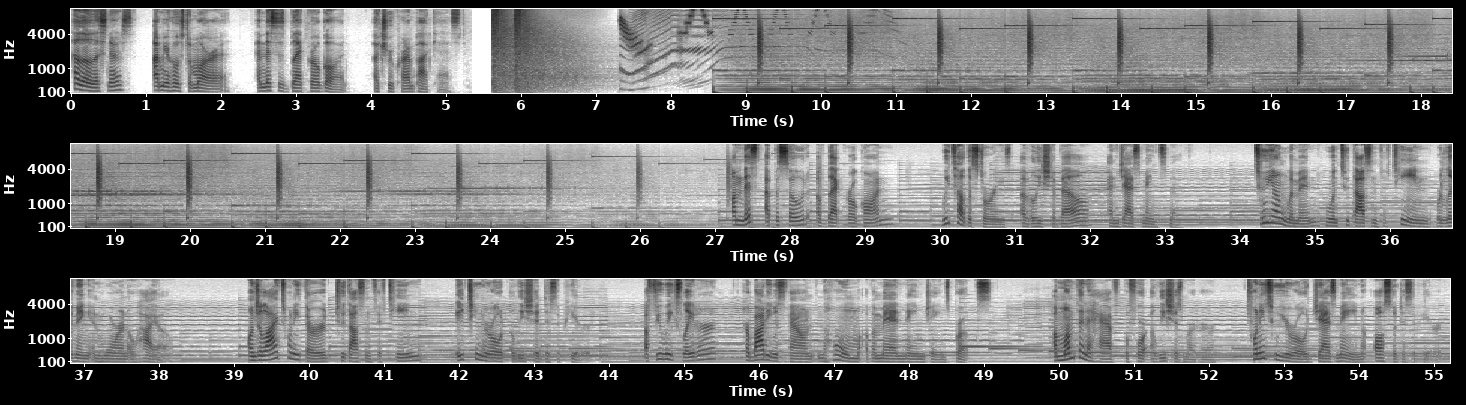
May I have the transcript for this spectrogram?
Hello, listeners. I'm your host, Amara, and this is Black Girl Gone, a true crime podcast. On this episode of Black Girl Gone, we tell the stories of Alicia Bell and Jasmine Smith, two young women who in 2015 were living in Warren, Ohio. On July 23, 2015, 18 year old Alicia disappeared. A few weeks later, her body was found in the home of a man named James Brooks. A month and a half before Alicia's murder, 22 year old Jasmine also disappeared.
